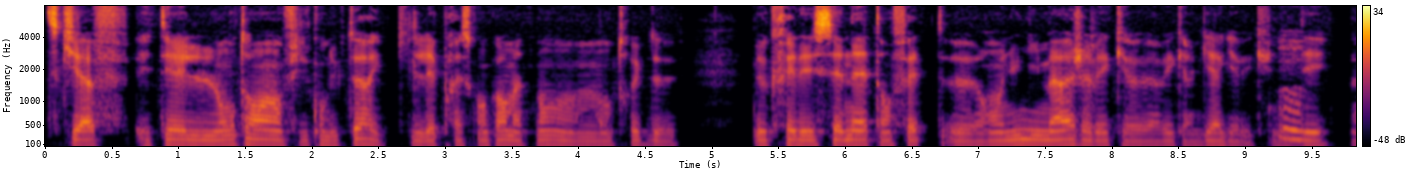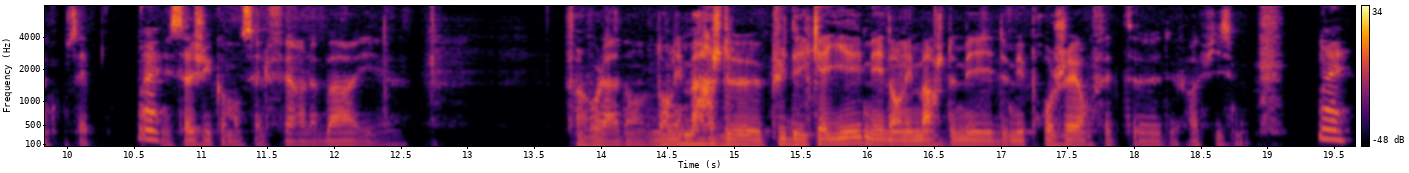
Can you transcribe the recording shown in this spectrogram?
ce qui a été longtemps un fil conducteur et qui l'est presque encore maintenant mon truc de de créer des scénettes en fait euh, en une image avec euh, avec un gag, avec une mm. idée, un concept. Et ça, j'ai commencé à le faire là-bas et euh, enfin voilà, dans, dans les marges de plus des cahiers, mais dans les marges de mes de mes projets en fait de graphisme. Ouais.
